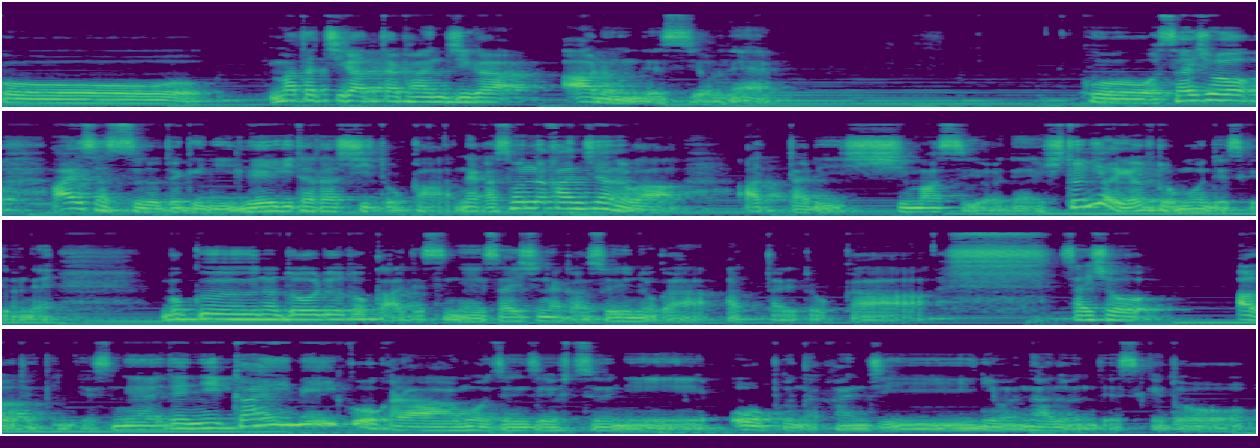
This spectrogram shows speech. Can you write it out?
こう、また違った感じがあるんですよね。こう、最初挨拶するときに礼儀正しいとか、なんかそんな感じなのがあったりしますよね。人にはよると思うんですけどね。僕の同僚とかですね、最初なんかそういうのがあったりとか、最初会う時にですね、で、2回目以降からもう全然普通にオープンな感じにはなるんですけど、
